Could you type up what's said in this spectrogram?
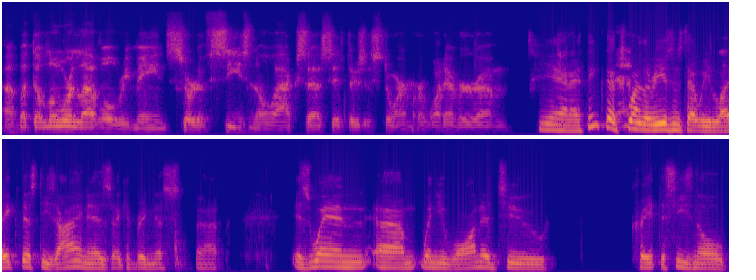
uh, but the lower level remains sort of seasonal access if there's a storm or whatever. Um, yeah, and I think that's one of the reasons that we like this design is I could bring this up is when um, when you wanted to create the seasonal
